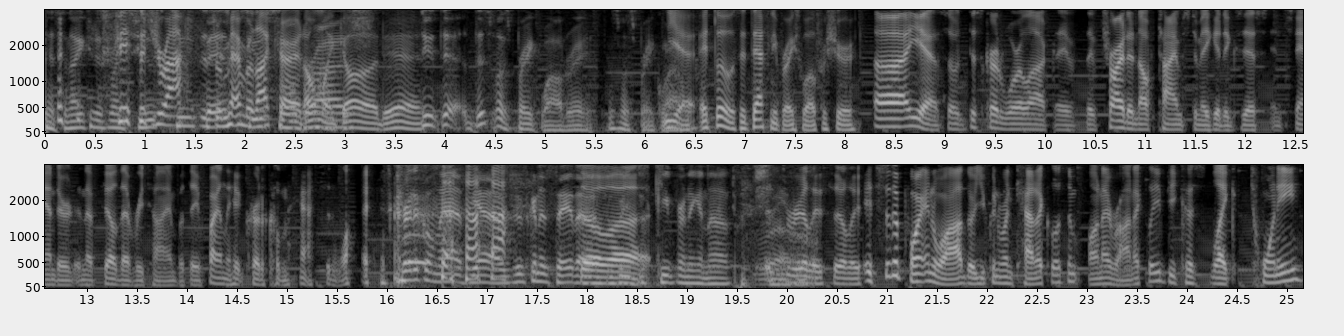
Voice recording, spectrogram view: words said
Yeah, so now you can just run Fist two, of two Jaraxxus. Fist, Remember that card? Oh my god, yeah. Dude, th- this must break wild, right? This must break wild. Yeah, it does. It definitely breaks well for sure. Uh, yeah. So discard warlock. They've they've tried enough times to make it exist in standard, and and failed every time, but they finally hit critical mass and why. It's critical mass. Yeah, I was just gonna say that. So, just, uh, just keep running enough. It's really silly. It's to the point in WoW though you can run Cataclysm unironically because like 20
